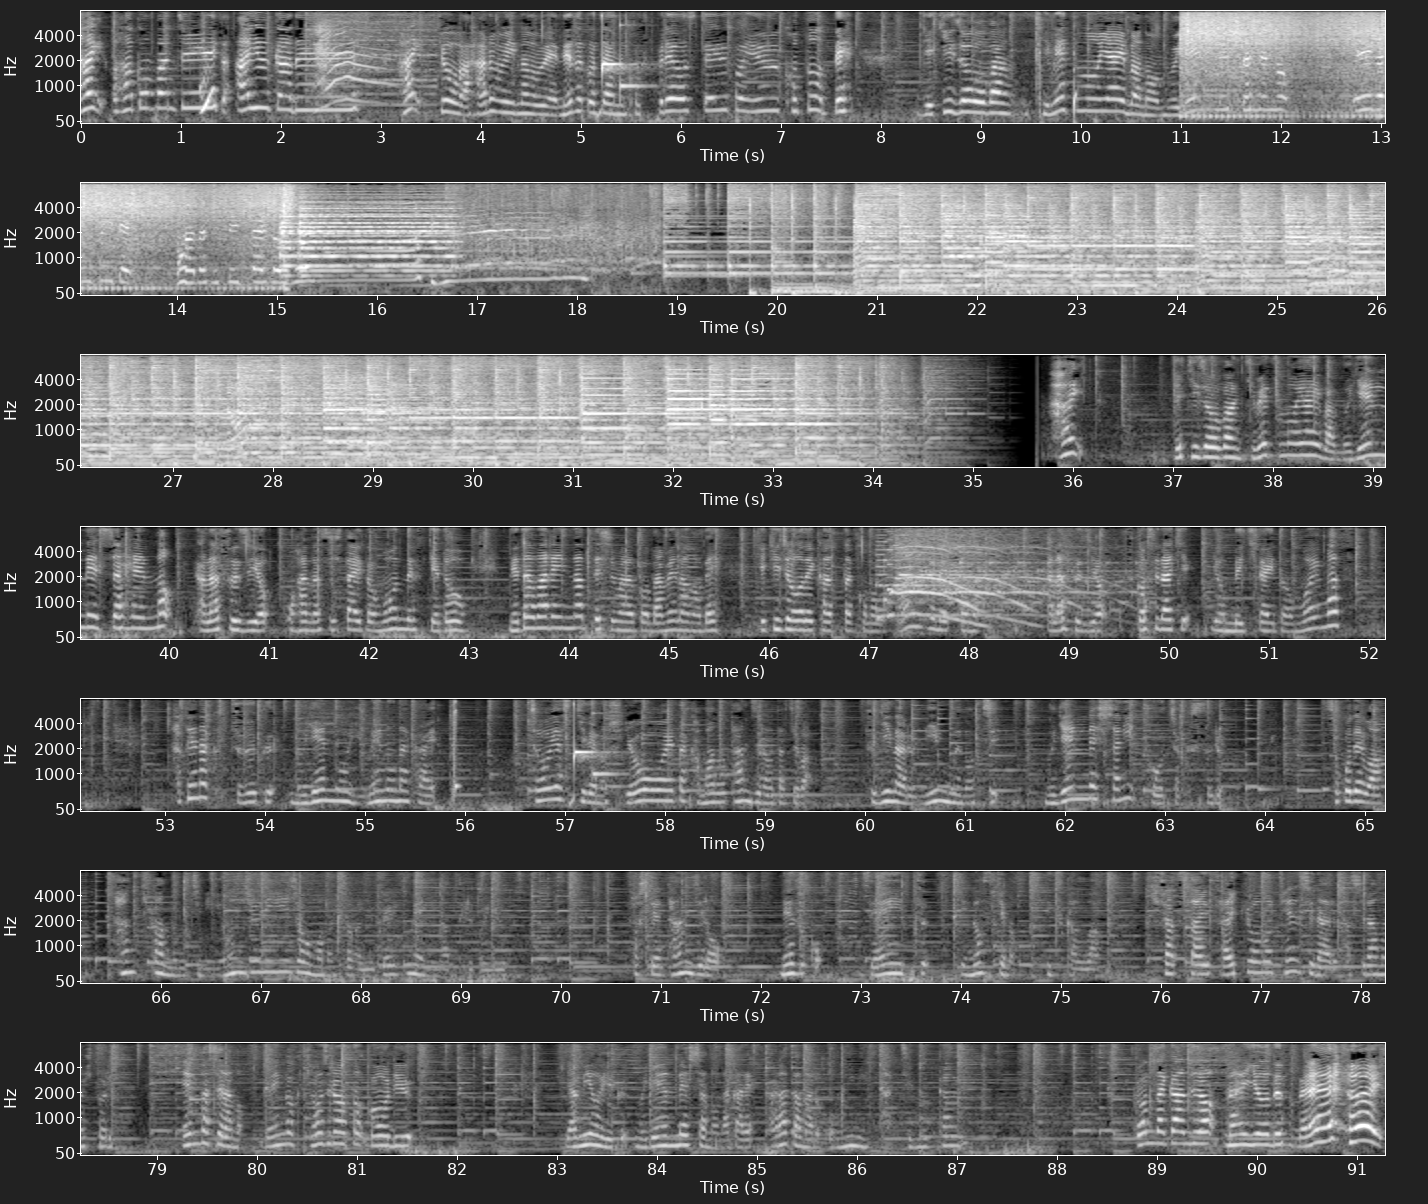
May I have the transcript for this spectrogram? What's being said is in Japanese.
はい、おはこんばんちー。あゆかです。はい、今日はハロウィンなので、ねずこちゃんのコスプレをしているということで、劇場版鬼滅の刃の無限列車編の映画についてお話ししていきたいと思います。場版「鬼滅の刃無限列車編」のあらすじをお話ししたいと思うんですけどネタバレになってしまうとダメなので劇場で買ったこのパンフレットのあらすじを少しだけ読んでいきたいと思います。果てなく続く無限の夢の中へ超屋敷での修行を終えた釜の炭治郎たちは次なる任務の地無限列車に到着する。そこでは短期間のうちに40人以上もの人が行方不明になっているという。そして炭治郎禰豆子善逸伊之助のいつかは鬼殺隊最強の剣士である柱の一人縁柱の煉獄杏次郎と合流。闇を行く無限列車の中で新たなる鬼に立ち向かう。こんな感じの内容ですね。はい。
